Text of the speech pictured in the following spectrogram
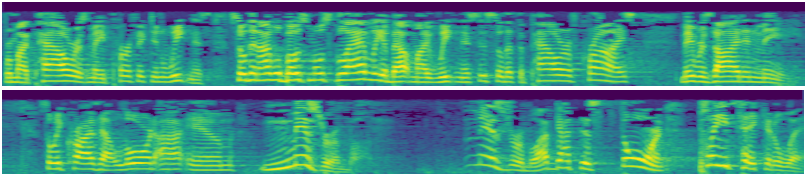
For my power is made perfect in weakness. So then I will boast most gladly about my weaknesses so that the power of Christ may reside in me. So he cries out, Lord, I am miserable. Miserable. I've got this thorn. Please take it away.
